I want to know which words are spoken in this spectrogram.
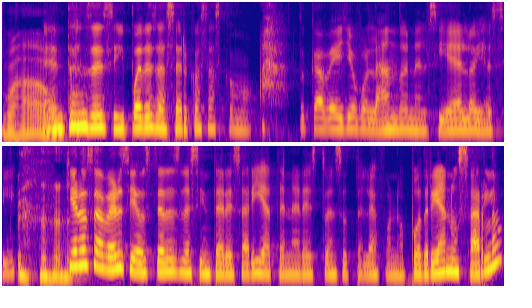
Wow. Entonces, sí puedes hacer cosas como ah, tu cabello volando en el cielo y así. Quiero saber si a ustedes les interesaría tener esto en su teléfono. ¿Podrían usarlo?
